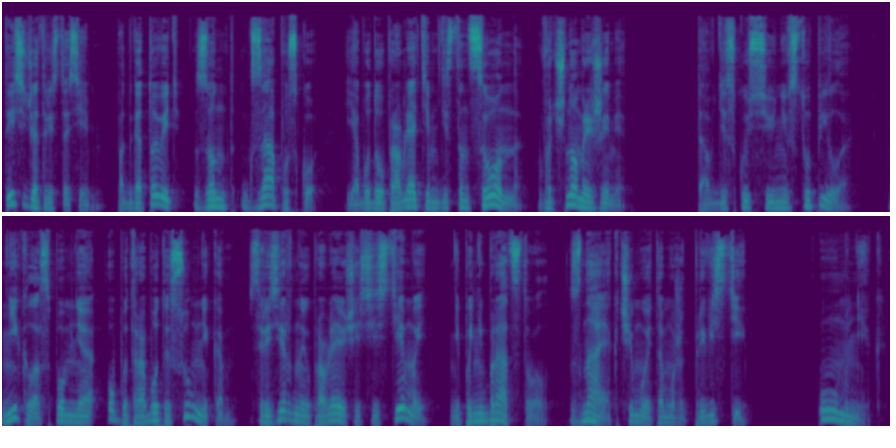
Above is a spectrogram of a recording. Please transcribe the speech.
1307. Подготовить зонд к запуску. Я буду управлять им дистанционно, в ручном режиме. Та в дискуссию не вступила. Николас, помня опыт работы с умником, с резервной управляющей системой, не понебратствовал, зная, к чему это может привести. Умник.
